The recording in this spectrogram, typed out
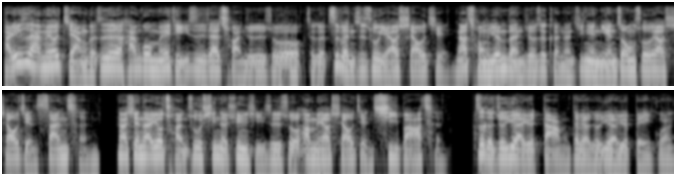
海力士还没有讲，可是韩国媒体一直在传，就是说这个资本支出也要削减。那从原本就是可能今年年中说要削减三成，那现在又传出新的讯息是说他们要削减七八成。这个就越来越大，代表就越来越悲观。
